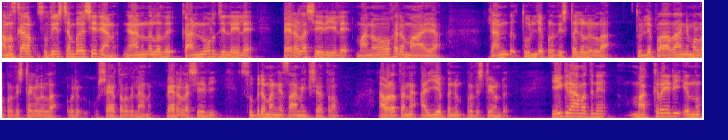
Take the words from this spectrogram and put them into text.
നമസ്കാരം. സുധീഷ് ചെമ്പകശ്ശേരിയാണ്. ഞാനെന്നുള്ളത് കണ്ണൂർ ജില്ലയിലെ പെരളശ്ശേരിയിലെ മനോഹരമായ രണ്ട് തുല്യ പ്രതിഷ്ഠകളുള്ള തുല്യ പ്രാധാന്യമുള്ള പ്രതിഷ്ഠകളുള്ള ഒരു ക്ഷേത്രത്തിലാണ് പെരളശ്ശേരി സുബ്രഹ്മണ്യസ്വാമി ക്ഷേത്രം. അവിടെ തന്നെ അയ്യപ്പനും പ്രതിഷ്ഠയുണ്ട്. ഈ ഗ്രാമത്തിന് മക്രേരി എന്നും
